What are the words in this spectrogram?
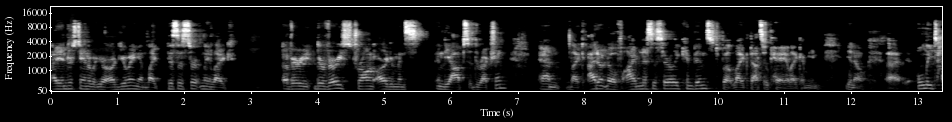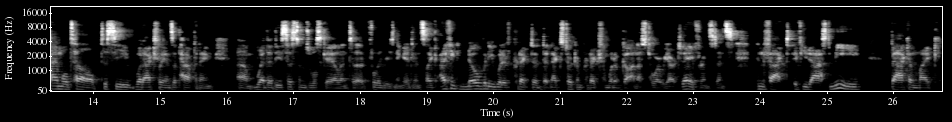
I understand what you're arguing, and like this is certainly like a very there are very strong arguments in the opposite direction, and like I don't know if I'm necessarily convinced, but like that's okay. Like I mean, you know, uh, only time will tell to see what actually ends up happening, um, whether these systems will scale into fully reasoning agents. Like I think nobody would have predicted that next token prediction would have gotten us to where we are today. For instance, in fact, if you'd asked me back in like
